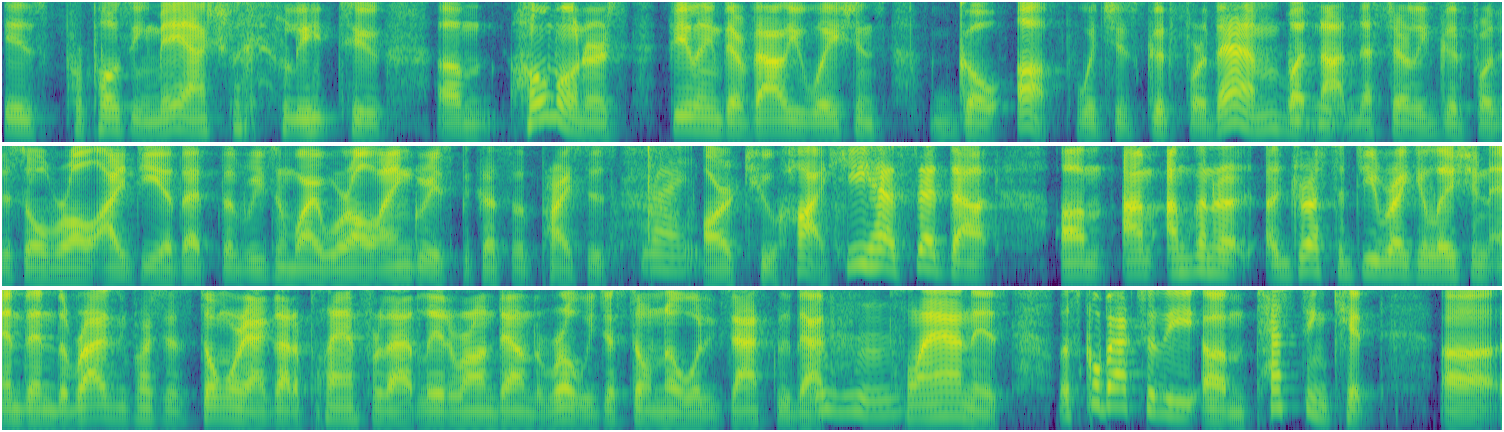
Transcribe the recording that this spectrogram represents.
is proposing may actually lead to um, homeowners feeling their valuations go up, which is good for them, but mm-hmm. not necessarily good for this overall idea that the reason why we're all angry is because the prices right. are too high. He has said that um, I'm, I'm going to address the deregulation and then the rising prices. Don't worry, I got a plan for that later on down the road. We just don't know what exactly that mm-hmm. plan is. Let's go back to the um, testing kit uh,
